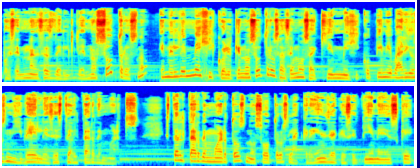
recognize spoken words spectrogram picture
pues en una de esas de, nosotros, ¿no? En el de México, el que nosotros hacemos aquí en México, tiene varios niveles este altar de muertos. Este altar de muertos, nosotros, la creencia que se tiene es que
